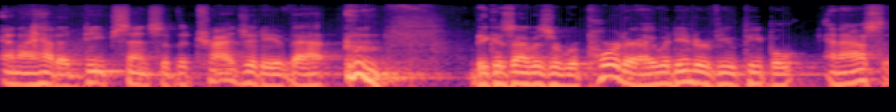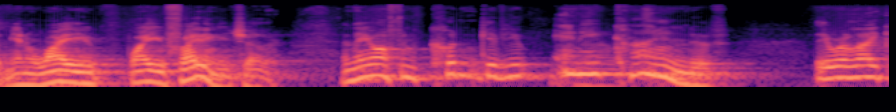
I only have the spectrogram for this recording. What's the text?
and I had a deep sense of the tragedy of that because I was a reporter. I would interview people and ask them, you know, why are you, why are you fighting each other? And they often couldn't give you any kind of, they were like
